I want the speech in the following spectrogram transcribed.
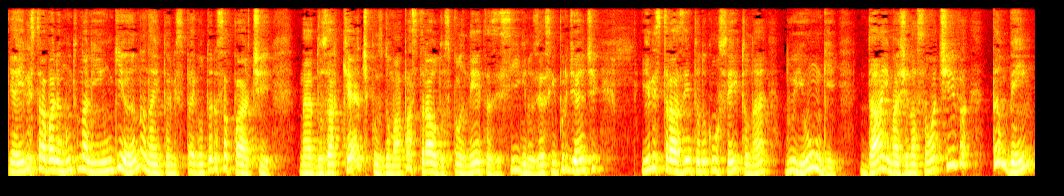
E aí eles trabalham muito na linha junguiana, né? Então eles pegam toda essa parte né, dos arquétipos do mapa astral, dos planetas e signos e assim por diante e eles trazem todo o conceito né, do Jung, da imaginação ativa, também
